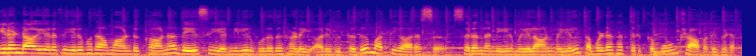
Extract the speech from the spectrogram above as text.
இரண்டாயிரத்து இருபதாம் ஆண்டுக்கான தேசிய நீர் விருதுகளை அறிவித்தது மத்திய அரசு. சிறந்த நீர் மேலாண்மையில் தமிழகத்திற்கு மூன்றாவது இடம்.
